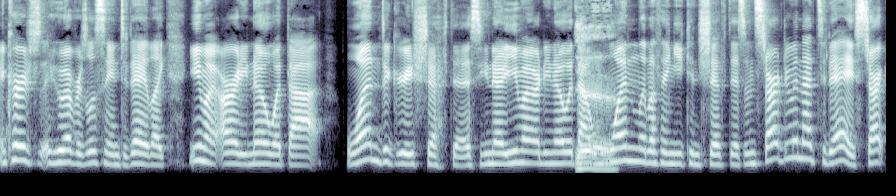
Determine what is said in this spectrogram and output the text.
encourage whoever's listening today like you might already know what that one degree shift is. You know, you might already know what that yeah. one little thing you can shift is and start doing that today. Start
